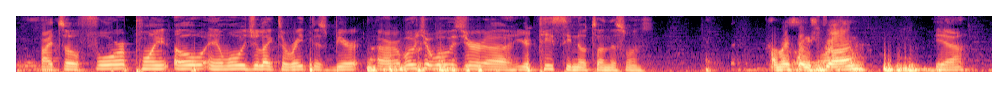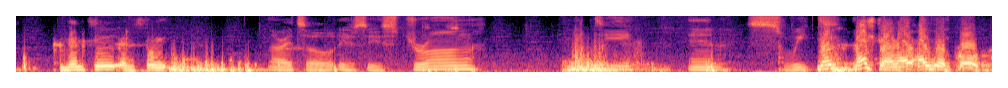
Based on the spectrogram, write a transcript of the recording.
All right, so 4.0, and what would you like to rate this beer? Or what would you, what was your uh, your tasty notes on this one? I'm gonna say strong, Yeah. minty, and sweet. All right, so you see, strong, minty, and sweet. Not, not strong. I, I go bold.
